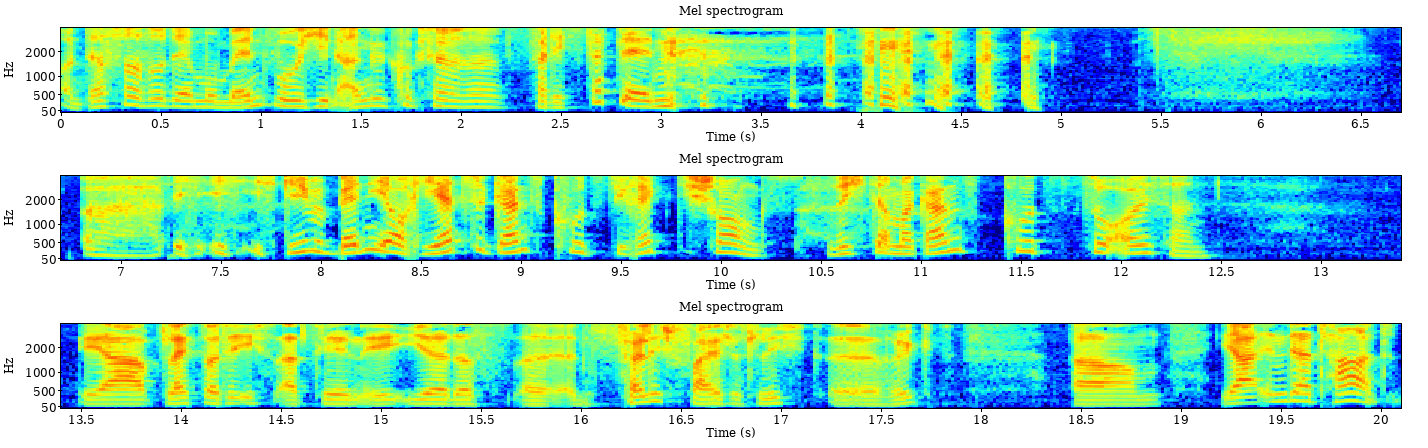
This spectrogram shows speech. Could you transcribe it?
Und das war so der Moment, wo ich ihn angeguckt habe, was ist das denn? Ah, ich, ich, ich gebe Benny auch jetzt ganz kurz direkt die Chance, sich da mal ganz kurz zu äußern. Ja, vielleicht sollte ich es erzählen, ehe ihr das äh, ein völlig falsches Licht äh, rückt. Ähm, ja, in der Tat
